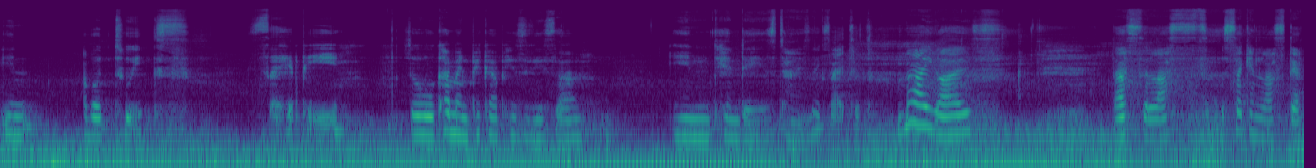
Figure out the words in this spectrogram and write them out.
in about two weeks. So happy. So we'll come and pick up his visa in 10 days time. Excited. Bye guys. That's the last second last step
